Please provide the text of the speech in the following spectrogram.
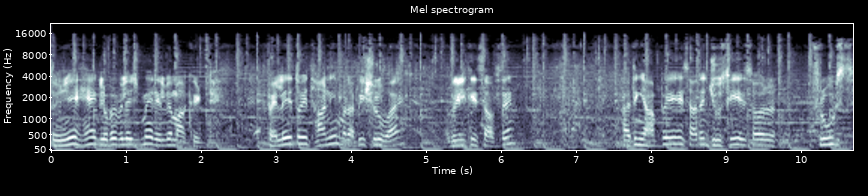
तो ये है ग्लोबल विलेज में रेलवे मार्केट पहले तो ये था नहीं, मगर अभी शुरू हुआ है रेल के हिसाब से. आई थिंक यहाँ पे सारे जूसेस और फ्रूट्स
